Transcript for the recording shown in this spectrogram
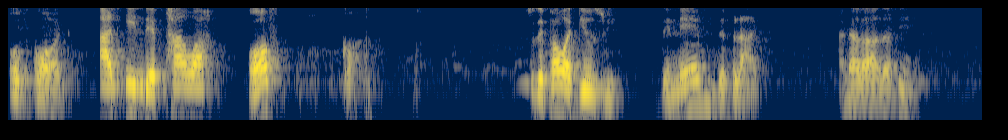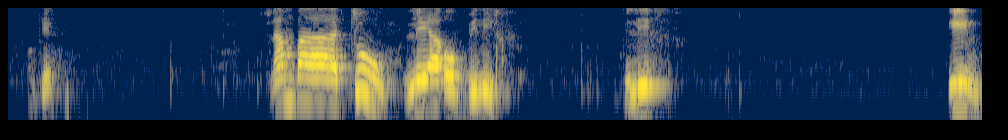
of God and in the power of God. So the power deals with the name, the blood, and other other things. Okay? Number two layer of belief. Belief in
